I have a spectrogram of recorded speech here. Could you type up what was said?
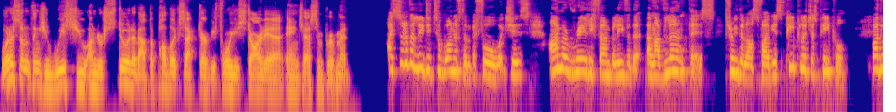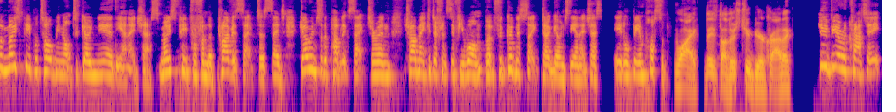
What are some things you wish you understood about the public sector before you started NHS Improvement? I sort of alluded to one of them before, which is I'm a really firm believer that, and I've learned this through the last five years, people are just people. By the way, most people told me not to go near the NHS. Most people from the private sector said, go into the public sector and try and make a difference if you want. But for goodness sake, don't go into the NHS. It'll be impossible. Why? They thought it was too bureaucratic too bureaucratic,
